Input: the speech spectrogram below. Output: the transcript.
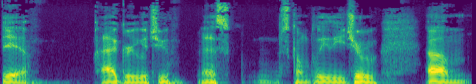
Yeah, I agree with you. That's it's completely true. Um,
